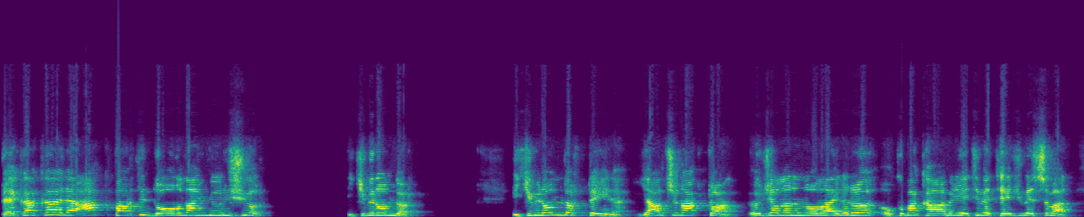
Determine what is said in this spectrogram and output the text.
PKK ile AK Parti doğrudan görüşüyor. 2014. 2014'te yine Yalçın Akdoğan, Öcalan'ın olayları okuma kabiliyeti ve tecrübesi var.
